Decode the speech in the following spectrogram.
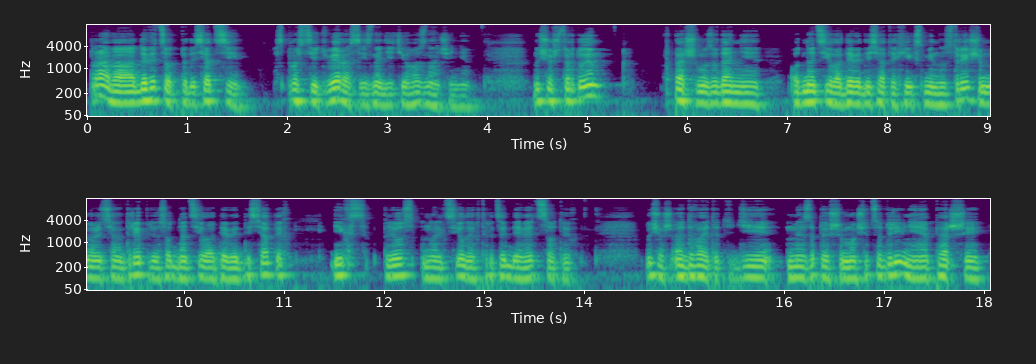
Вправа 957. Спростіть вираз і знайдіть його значення. Ну що ж, стартуємо. В першому заданні 1,9х мінус 3, що множиться на 3, плюс 1,9х плюс 0,39. Ну що ж, е, давайте тоді ми запишемо, що це дорівнює. Перший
